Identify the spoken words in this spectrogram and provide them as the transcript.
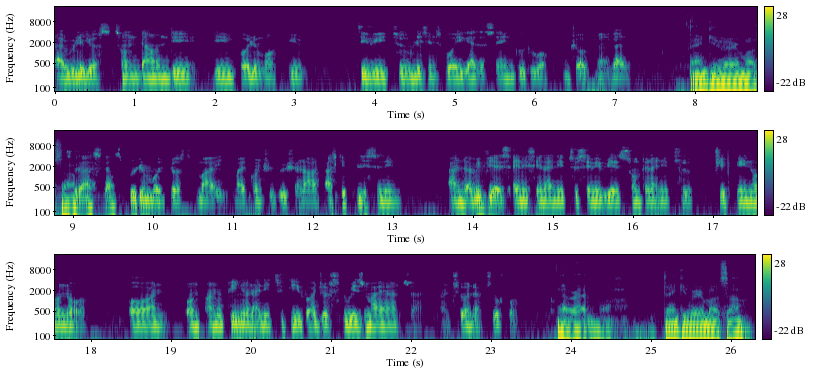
I really just turned down the the volume of the TV to listen to what you guys are saying. Good work, good job, man, guys. Thank you very much, Sam. So that's that's pretty much just my my contribution. I I keep listening, and um, if there's anything I need to say, maybe there's something I need to chip in on, or or an on an opinion I need to give, I just raise my hands and, and so on and so forth. All right, man. Thank you very much, Sam.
